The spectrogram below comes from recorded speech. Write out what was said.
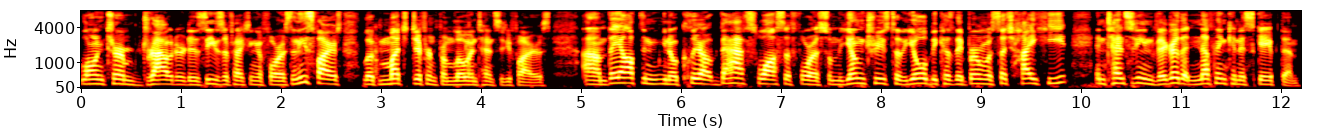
long-term drought or disease affecting a forest. And these fires look much different from low intensity fires. Um, they often, you know, clear out vast swaths of forest from the young trees to the old because they burn with such high heat, intensity, and vigor that nothing can escape them.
